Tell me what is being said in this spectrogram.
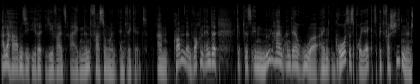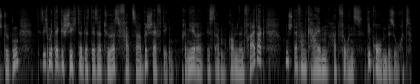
alle haben sie ihre jeweils eigenen Fassungen entwickelt. Am kommenden Wochenende gibt es in Mülheim an der Ruhr ein großes Projekt mit verschiedenen Stücken, die sich mit der Geschichte des Deserteurs Fatzer beschäftigen. Premiere ist am kommenden Freitag und Stefan Keim hat für uns die Proben besucht.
